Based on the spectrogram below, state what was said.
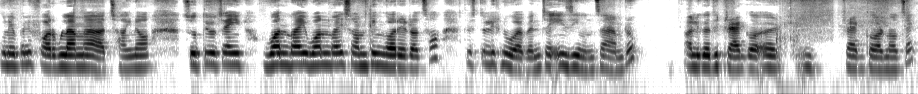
कुनै पनि फर्मुलामा छैन। सो त्यो चाहिँ one by one by something गरेर छ। त्यस्तो लेख्नुभयो भने चाहिँ इजी हुन्छ हाम्रो। अलिकति ट्र्याक ट्र्याक गर्न चाहिँ।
